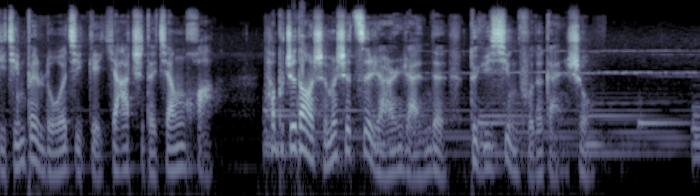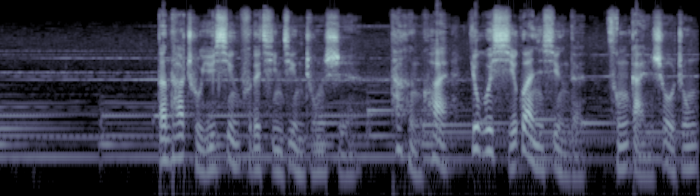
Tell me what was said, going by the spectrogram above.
已经被逻辑给压制的僵化，他不知道什么是自然而然的对于幸福的感受。当他处于幸福的情境中时，他很快又会习惯性的从感受中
